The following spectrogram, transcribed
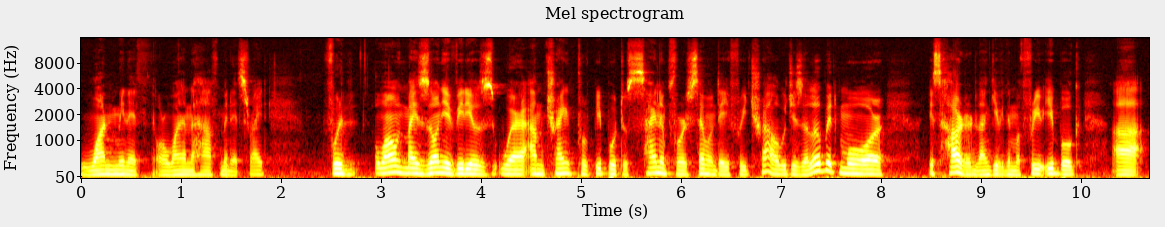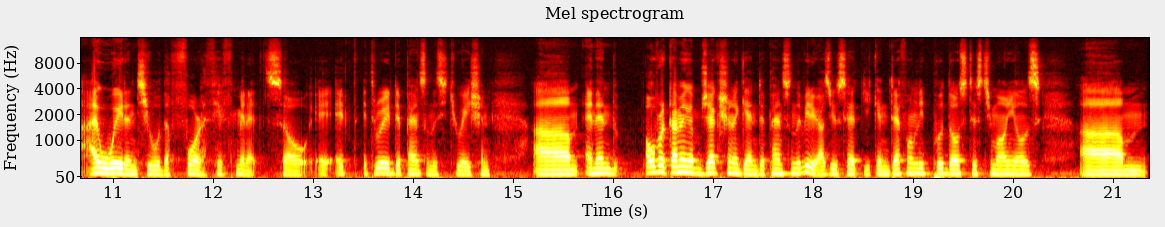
one minute or one and a half minutes, right? For one of my Zonia videos where I'm trying for people to sign up for a seven day free trial, which is a little bit more it's harder than giving them a free ebook. Uh, I wait until the fourth, fifth minute. So it, it, it really depends on the situation. Um, and then overcoming objection again depends on the video. As you said, you can definitely put those testimonials. Um,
